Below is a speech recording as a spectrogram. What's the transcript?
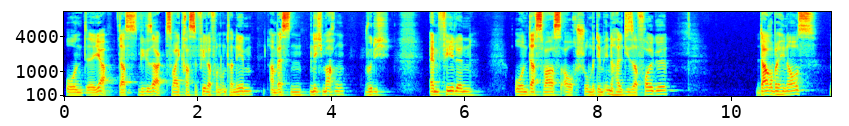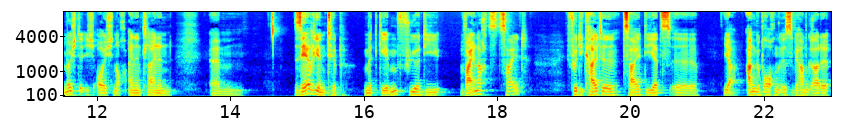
Und äh, ja, das, wie gesagt, zwei krasse Fehler von Unternehmen. Am besten nicht machen, würde ich empfehlen. Und das war es auch schon mit dem Inhalt dieser Folge. Darüber hinaus möchte ich euch noch einen kleinen ähm, Serientipp mitgeben für die Weihnachtszeit, für die kalte Zeit, die jetzt äh, ja, angebrochen ist. Wir haben gerade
